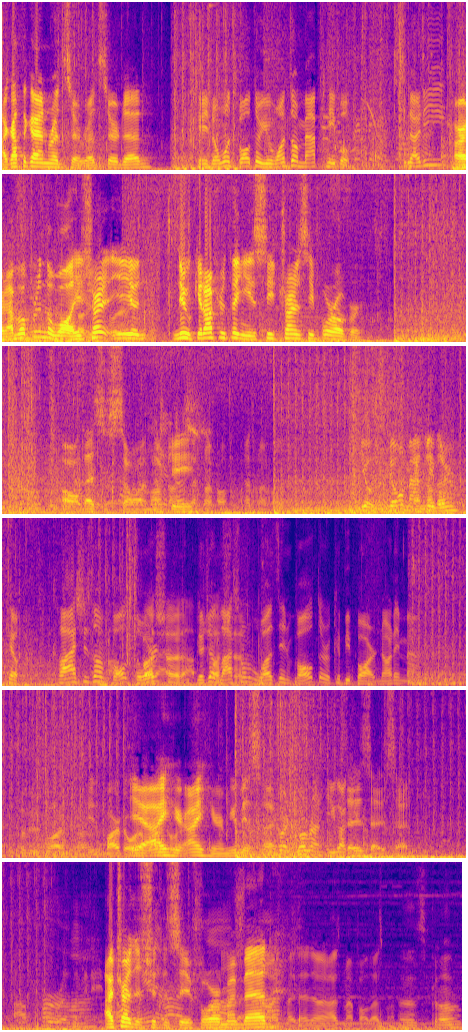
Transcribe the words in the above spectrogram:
I got the guy in red stair. Red stair dead. Okay, no one's vault door. Your one's on map table. Study. All right, I'm opening the wall. He's trying. he's You, Nuke, get off your thing. He's see, trying to see four over. Oh, that's just so unlucky. That's my fault. That's my fault. Yo, still on map table. Another? Okay, Clash is on vault door. Flash, uh, Good job. flash, Last uh. one was in vault or it could be bar, not in map. Could He's bar door. Yeah, bar I door. hear. I hear him. Give me a sec. Go, go around. You got. Dead is dead dead. I tried to shoot the C4. My bad. No, no, no, that's my fault. That's my fault. Let's go.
